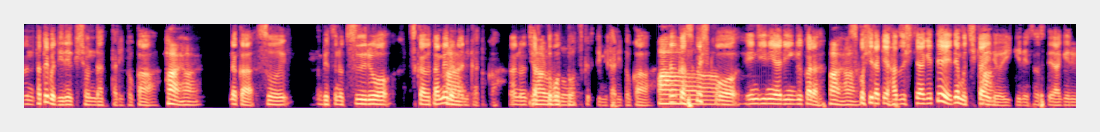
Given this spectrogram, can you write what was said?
うん例えばディレクションだったりとか、はいはい。なんかそう別のツールを使うための何かとか、あの、チャットボットを作ってみたりとか、なんか少しこう、エンジニアリングからはいはい。少しだけ外してあげて、でも近い領域でさせてあげるっ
